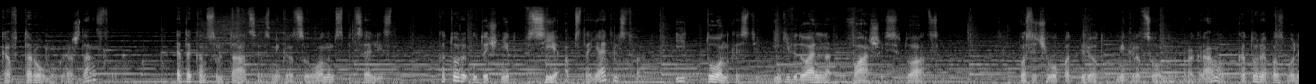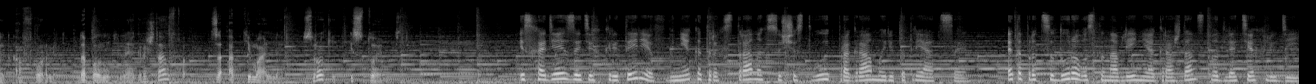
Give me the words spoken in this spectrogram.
ко второму гражданству это консультация с миграционным специалистом, который уточнит все обстоятельства и тонкости индивидуально вашей ситуации, после чего подберет миграционную программу, которая позволит оформить дополнительное гражданство за оптимальные сроки и стоимость. Исходя из этих критериев, в некоторых странах существуют программы репатриации. Это процедура восстановления гражданства для тех людей,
